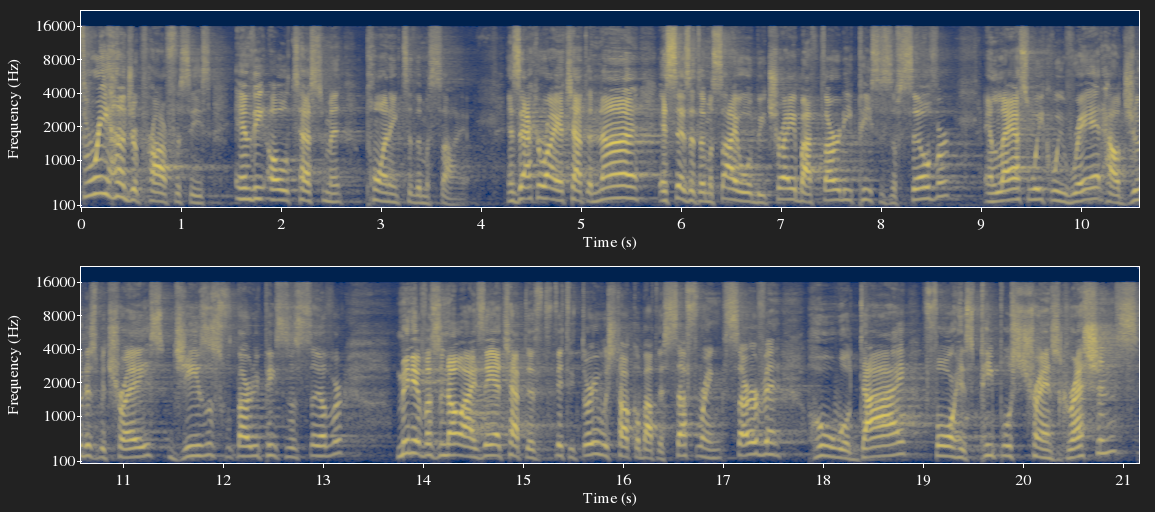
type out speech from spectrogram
300 prophecies in the Old Testament pointing to the Messiah. In Zechariah chapter 9, it says that the Messiah will be betrayed by 30 pieces of silver. And last week we read how Judas betrays Jesus for 30 pieces of silver. Many of us know Isaiah chapter 53, which talk about the suffering servant who will die for his people's transgressions.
